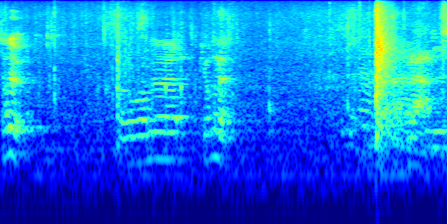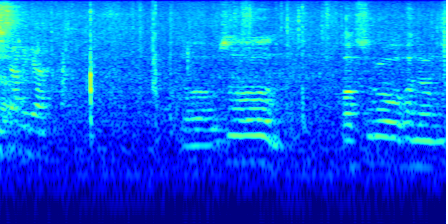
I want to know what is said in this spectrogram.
자료 서원의 경례 감사합니다. 어, 우선 박수로 환영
